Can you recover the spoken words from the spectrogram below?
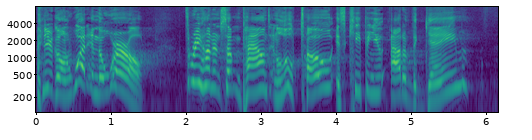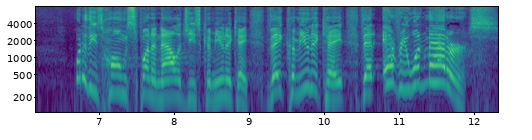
And you're going, what in the world? 300 something pounds and a little toe is keeping you out of the game? What do these homespun analogies communicate? They communicate that everyone matters,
